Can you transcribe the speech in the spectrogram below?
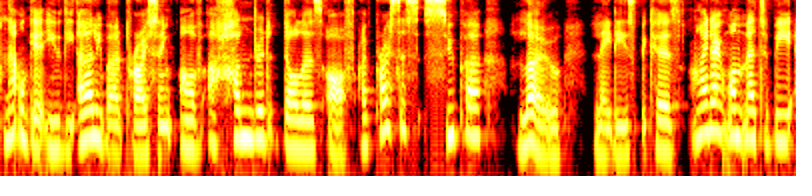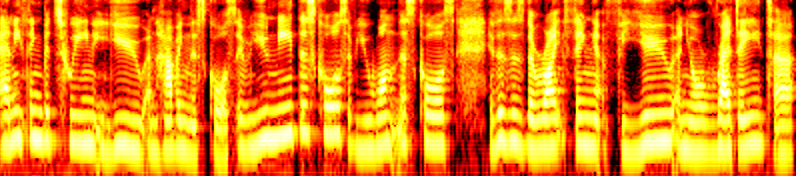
And that will get you the early bird pricing of $100 off. I've priced this super low ladies, because I don't want there to be anything between you and having this course. If you need this course, if you want this course, if this is the right thing for you and you're ready to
